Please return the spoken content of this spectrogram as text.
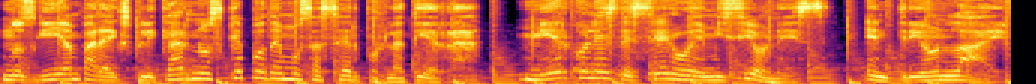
nos guían para explicarnos qué podemos hacer por la Tierra. Miércoles de cero emisiones en Trión Live.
